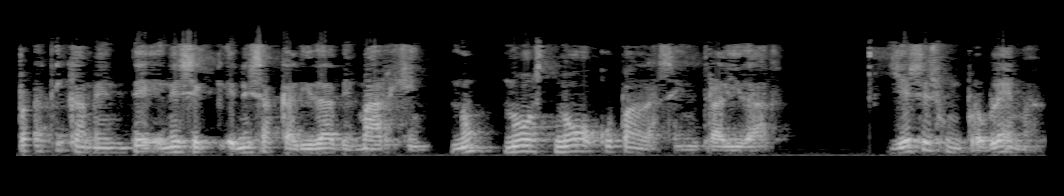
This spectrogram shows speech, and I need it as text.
prácticamente en, ese, en esa calidad de margen, ¿no? No, no ocupan la centralidad. Y ese es un problema.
